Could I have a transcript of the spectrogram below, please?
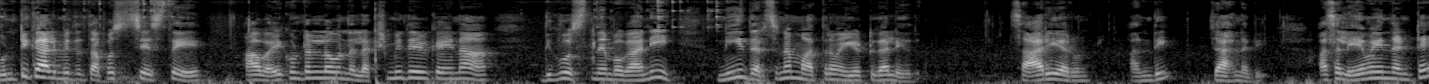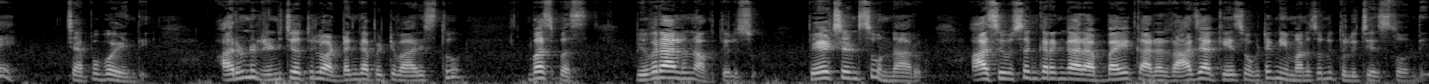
ఒంటికాలి మీద తపస్సు చేస్తే ఆ వైకుంఠంలో ఉన్న లక్ష్మీదేవికైనా దిగి వస్తుందేమో కానీ నీ దర్శనం మాత్రం అయ్యేట్టుగా లేదు. సారీ అరుణ్ అంది జాహ్నవి. అసలు ఏమైందంటే చెప్పబోయింది. అరుణ్ రెండు చేతులు అడ్డంగా పెట్టి వారిస్తూ బస్ బస్ వివరాలు నాకు తెలుసు. పేషెంట్స్ ఉన్నారు. ఆ శివశంకరం గారి అబ్బాయి కాడ రాజా కేసు ఒకటి నీ మనసును తొలిచేస్తోంది.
